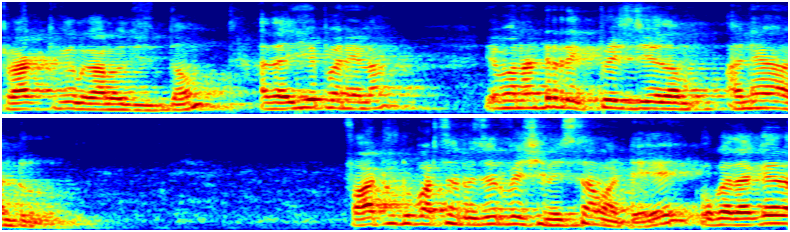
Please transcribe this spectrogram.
ప్రాక్టికల్గా ఆలోచిద్దాం. అది అయ్యే పనేనా? ఏమనంటే రిక్వెస్ట్ చేద్దాం అనే అంటారు ఫార్టీ టూ పర్సెంట్ రిజర్వేషన్ ఇస్తామంటే ఒక దగ్గర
